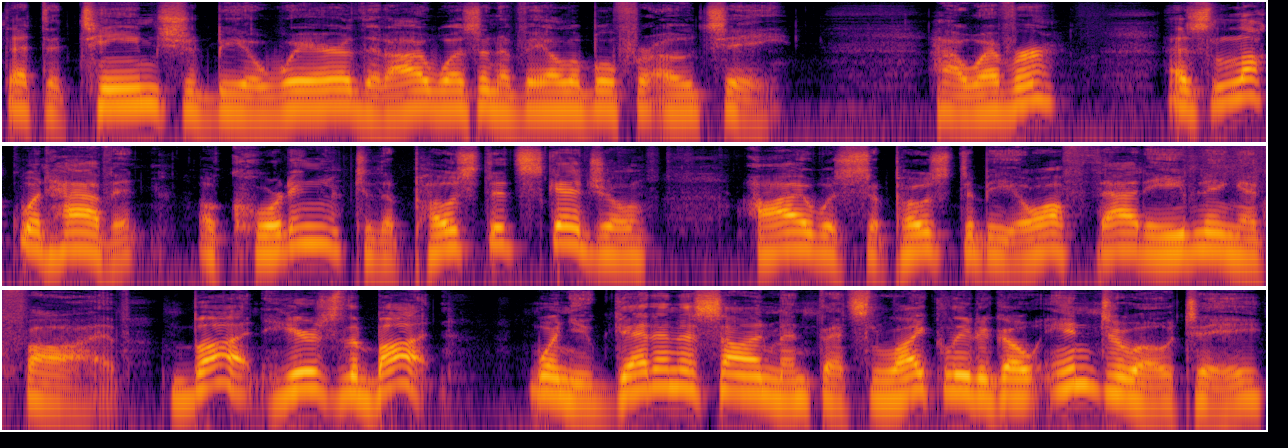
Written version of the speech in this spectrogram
that the team should be aware that I wasn't available for OT. However, as luck would have it, according to the posted schedule, I was supposed to be off that evening at 5. But here's the but. When you get an assignment that's likely to go into OT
